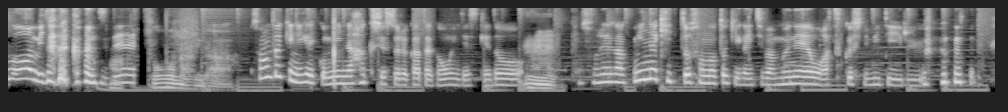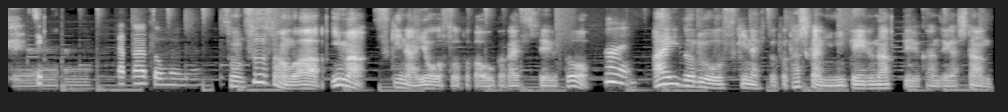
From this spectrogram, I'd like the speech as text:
うおーみたいな感じで。そうなんだ。その時に結構みんな拍手する方が多いんですけど、うん、それがみんなきっとその時が一番胸を熱くして見ている時間だなと思います。そのスーさんは今好きな要素とかお伺いしていると、はい、アイドルを好きな人と確かに似ているなっていう感じがしたん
